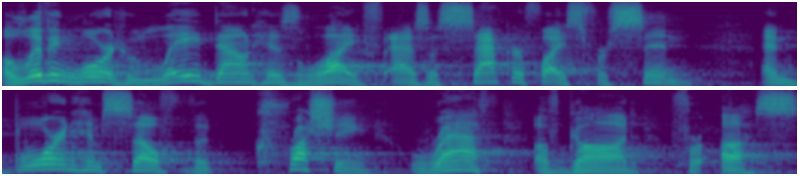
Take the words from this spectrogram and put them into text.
A living Lord who laid down his life as a sacrifice for sin and bore in himself the crushing wrath of God for us.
